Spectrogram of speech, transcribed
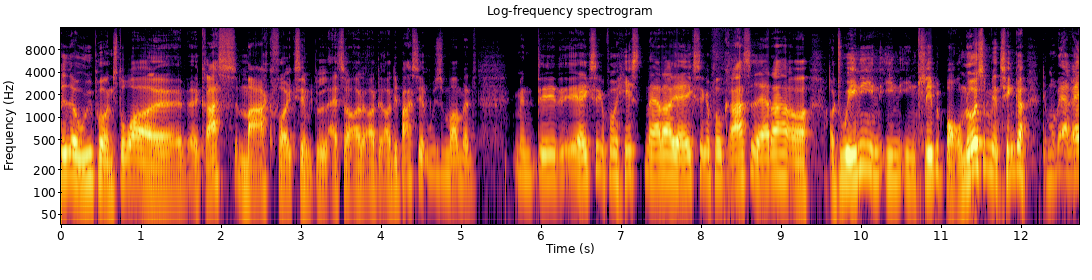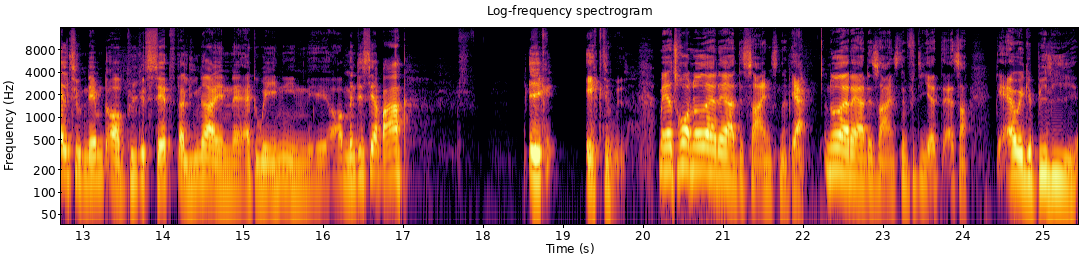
rider ude på en stor øh, græsmark, for eksempel. Altså, og, og, det- og det bare ser ud som om, at men det, det, jeg er ikke sikker på, at hesten er der, jeg er ikke sikker på, at græsset er der, og, og du er inde i en, en, en klippeborg. Noget, som jeg tænker, det må være relativt nemt at bygge et sæt, der ligner, en, at du er inde i en... og- Men det ser bare ikke ægte ud. Men jeg tror, noget af det er designsene. Ja. Noget af det er designsene, fordi at, altså, det er jo ikke billige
